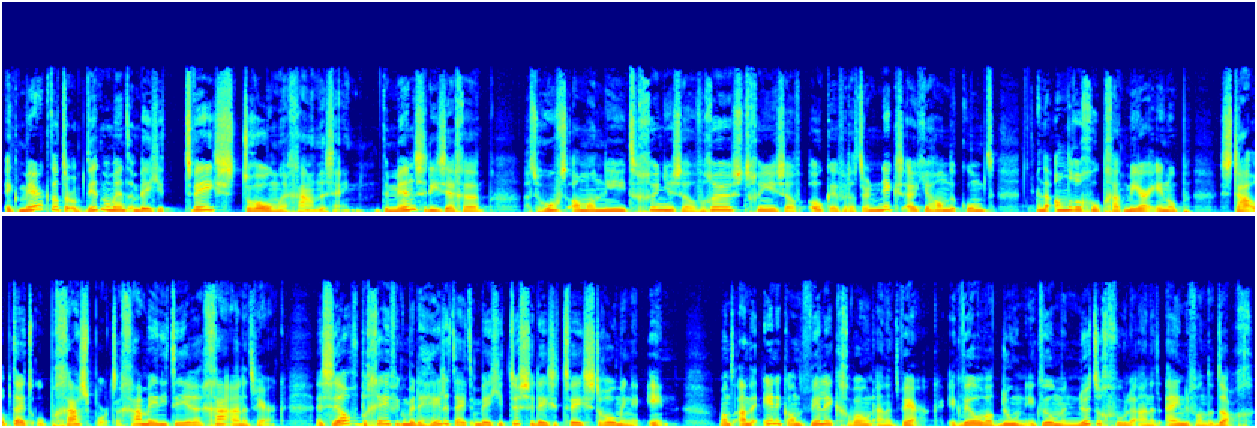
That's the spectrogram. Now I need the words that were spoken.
Ik merk dat er op dit moment een beetje twee stromen gaande zijn. De mensen die zeggen: het hoeft allemaal niet, gun jezelf rust, gun jezelf ook even dat er niks uit je handen komt. En de andere groep gaat meer in op: sta op tijd op, ga sporten, ga mediteren, ga aan het werk. En zelf begeef ik me de hele tijd een beetje tussen deze twee stromingen in. Want aan de ene kant wil ik gewoon aan het werk. Ik wil wat doen. Ik wil me nuttig voelen aan het einde van de dag.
